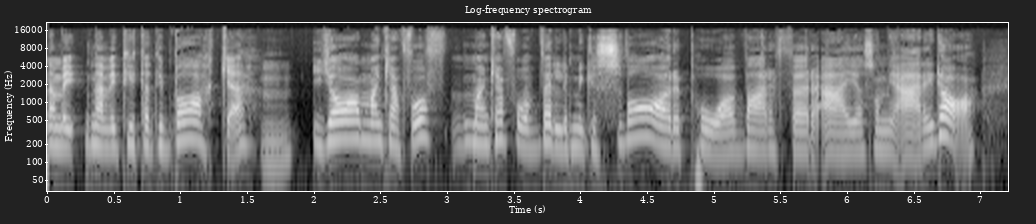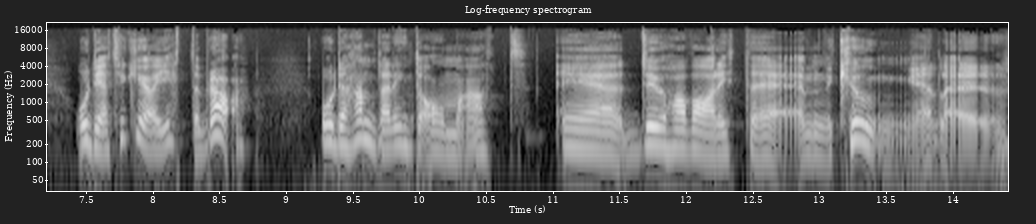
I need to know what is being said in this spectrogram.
när vi, när vi tittar tillbaka, Mm. ja, man kan, få, man kan få väldigt mycket svar på varför är jag som jag är idag. Och det tycker jag är jättebra. Och det handlar inte om att eh, du har varit eh, en kung eller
